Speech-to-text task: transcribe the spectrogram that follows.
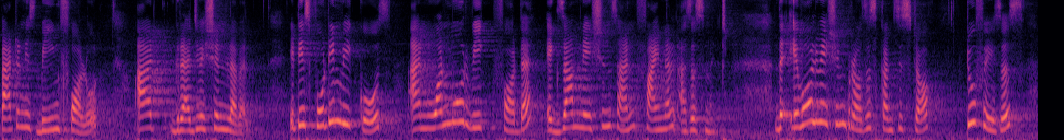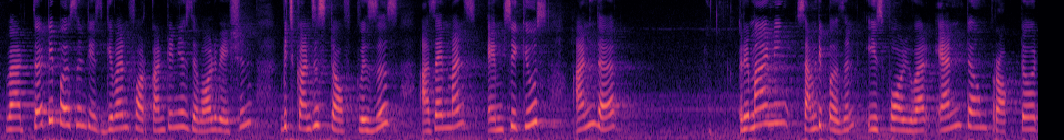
pattern is being followed at graduation level. It is 14 week course and one more week for the examinations and final assessment. The evaluation process consists of two phases where 30 percent is given for continuous evaluation which consists of quizzes, assignments, MCQs and the remaining 70 percent is for your end term proctored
